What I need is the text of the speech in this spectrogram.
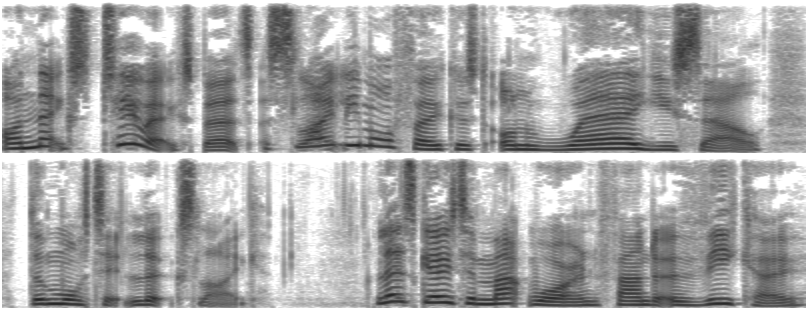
Our next two experts are slightly more focused on where you sell than what it looks like. Let's go to Matt Warren, founder of Veeqo,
